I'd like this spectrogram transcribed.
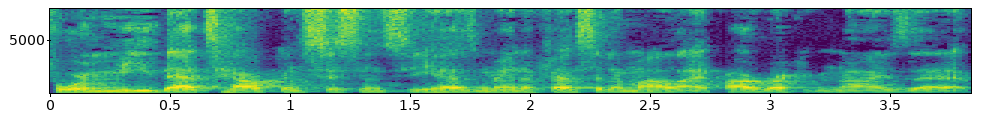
for me, that's how consistency has manifested in my life. I recognize that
